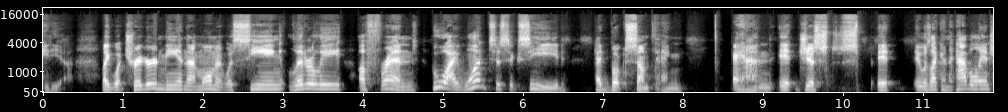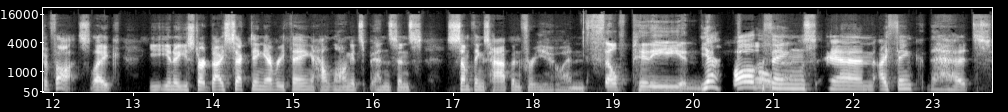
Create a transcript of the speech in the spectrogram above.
media. Like what triggered me in that moment was seeing literally a friend who I want to succeed had booked something. And it just it it was like an avalanche of thoughts. Like you, you know you start dissecting everything how long it's been since something's happened for you and self-pity and yeah all, all the things that. and i think that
